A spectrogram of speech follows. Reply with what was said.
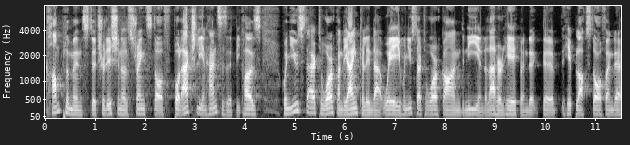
complements the traditional strength stuff, but actually enhances it because when you start to work on the ankle in that way, when you start to work on the knee and the lateral hip and the, the, the hip lock stuff and uh,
